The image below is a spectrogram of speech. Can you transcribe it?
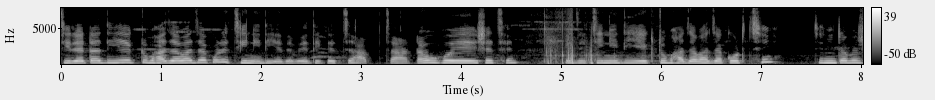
চিড়েটা দিয়ে একটু ভাজা ভাজা করে চিনি দিয়ে দেবে। এদিকে চা, চাটাও হয়ে এসেছে। এই যে চিনি দিয়ে একটু ভাজা ভাজা করছি। চিনিটা বেশ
